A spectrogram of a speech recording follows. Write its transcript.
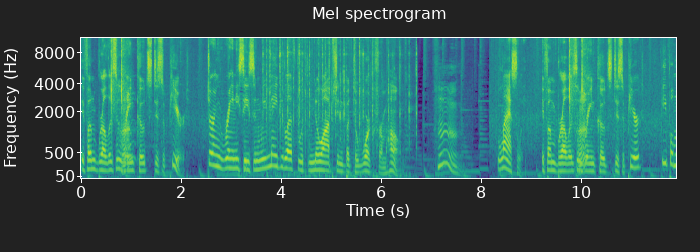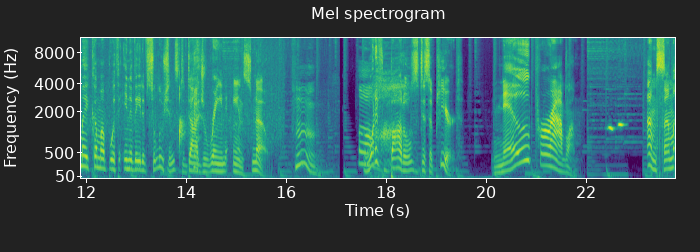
if umbrellas and raincoats disappeared, during rainy season we may be left with no option but to work from home. Hmm. Lastly, if umbrellas and raincoats disappeared, people may come up with innovative solutions to dodge rain and snow. Hmm. What if bottles disappeared? No problem. AumSum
